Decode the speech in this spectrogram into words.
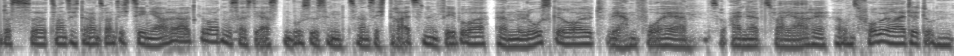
das 2023 äh, zehn Jahre alt geworden. Das heißt, die ersten Busse sind 2013 im Februar ähm, losgerollt. Wir haben vorher so eineinhalb, zwei Jahre äh, uns vorbereitet und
